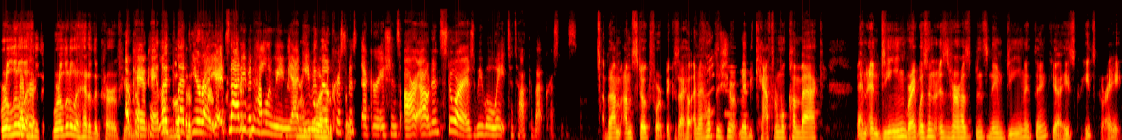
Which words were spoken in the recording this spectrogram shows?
we're a little Ever- ahead of the, we're a little ahead of the curve here. Okay, okay. Let let you're right. It's not even Halloween yet. Even though Christmas decorations are out in stores, we will wait to talk about Christmas. but I'm I'm stoked for it because I hope and I hope this year maybe Catherine will come back. And and Dean, right? Wasn't isn't her husband's name Dean? I think. Yeah, he's he's great.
